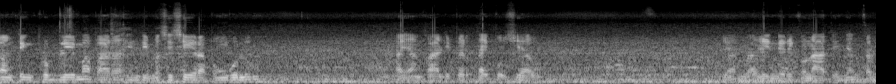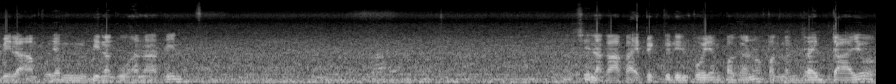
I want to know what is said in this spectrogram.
counting problema para hindi masisira pong gulong. Ayan, caliper type po siya. Oh. Yan, maliniri ko natin yan. Kabilaan po yan, binaguhan natin. Kasi nakaka-epekto din po yan pag ano, pag nag-drive tayo.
